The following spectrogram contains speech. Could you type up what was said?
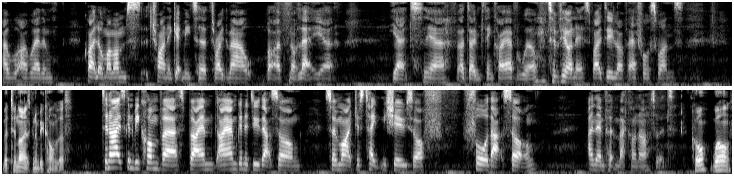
I, I wear them quite a lot. My mum's trying to get me to throw them out, but I've not let her yet. Yet, yeah, I don't think I ever will, to be honest. But I do love Air Force Ones. But tonight is going to be Converse. Tonight Tonight's going to be Converse, but I am I am going to do that song, so I might just take my shoes off for that song and then put them back on afterwards. Cool. Well,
